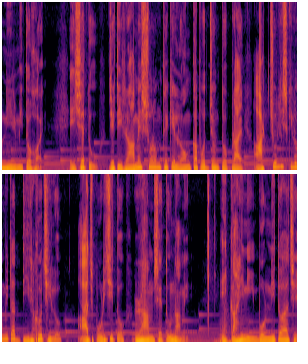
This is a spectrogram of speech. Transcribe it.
নির্মিত হয়। এই সেতু, যেটি রামেশ্বরম থেকে লঙ্কা পর্যন্ত প্রায় আটচল্লিশ কিলোমিটার দীর্ঘ ছিল, আজ পরিচিত রাম সেতু নামে। এই কাহিনী বর্ণিত আছে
